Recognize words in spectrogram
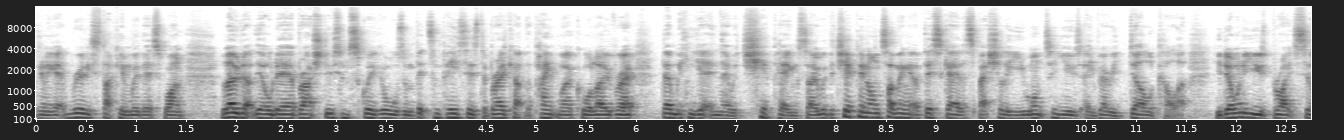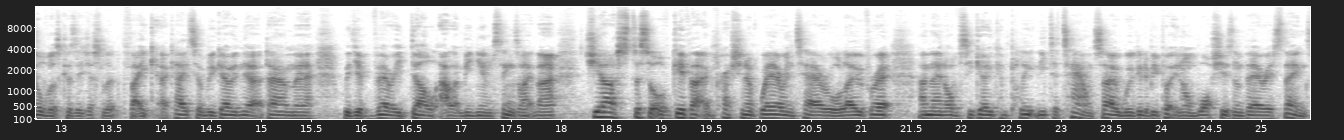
going to get really stuck in with this one, load up the old airbrush, do some squiggles and bits and pieces to break up the paintwork all over it, then we can get in there with chipping. So with the chipping on something of this scale especially, you want to use a very dull colour. You don't want to use bright silvers because they just look fake, okay? So we go in there down there with your very dull aluminiums, things like that, just to sort of give that impression of wear and tear all over it, and then obviously going completely to town. So we're going to be putting on washes and various things.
